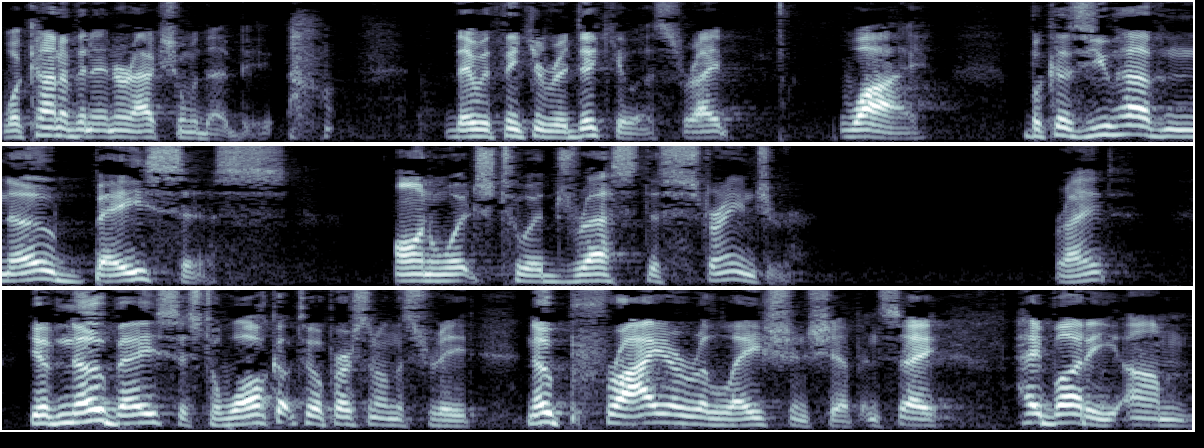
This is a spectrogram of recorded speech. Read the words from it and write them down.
what kind of an interaction would that be? they would think you're ridiculous, right? Why? Because you have no basis on which to address this stranger. Right? You have no basis to walk up to a person on the street, no prior relationship, and say, hey, buddy, um,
